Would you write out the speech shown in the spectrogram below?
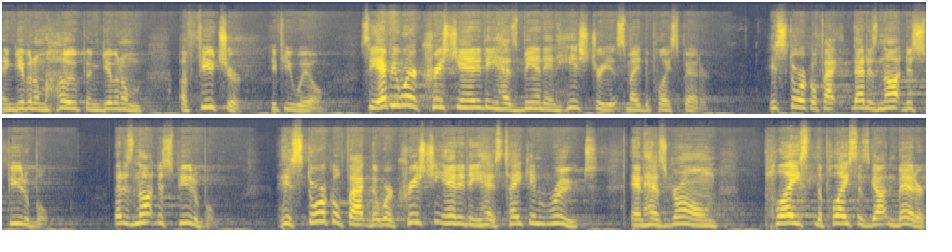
And giving them hope and giving them a future, if you will. See, everywhere Christianity has been in history, it's made the place better. Historical fact, that is not disputable. That is not disputable. Historical fact that where Christianity has taken root and has grown, place, the place has gotten better.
